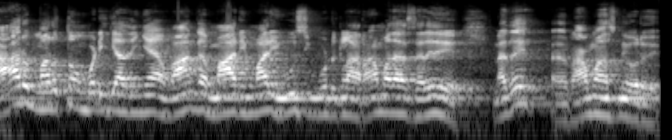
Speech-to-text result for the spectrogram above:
யாரும் மருத்துவம் படிக்காதீங்க. வாங்க மாறி மாறி ஊசி போட்டுக்கலாம். ராமதாசர். என்னது? ராமதாஸ்னு வருது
